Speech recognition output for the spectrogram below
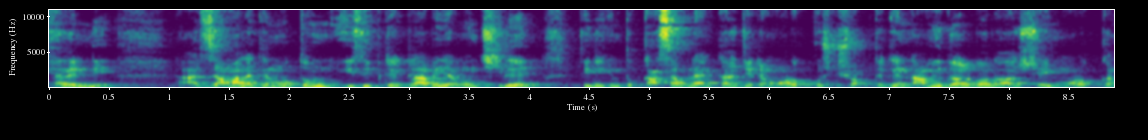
খেলেননি। আর জামালাকের মতন ইজিপ্টের ক্লাবে যেমন ছিলেন, তিনি কিন্তু কাসাব্ল্যাঙ্কা, যেটা মরক্কোর সব থেকে নামি দল বলা হয়, সেই মরক্কার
